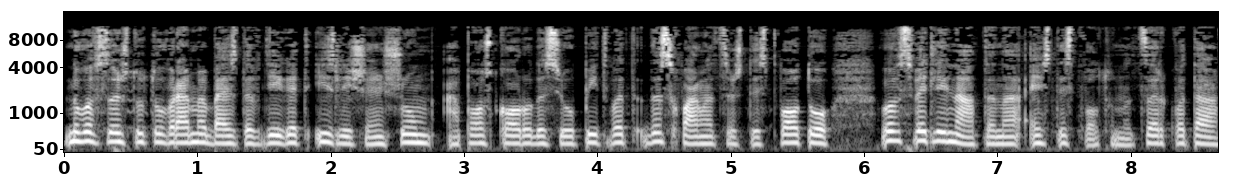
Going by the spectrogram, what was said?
но в същото време без да вдигат излишен шум, а по-скоро да се опитват да схванат съществото в светлината на естеството на църквата.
